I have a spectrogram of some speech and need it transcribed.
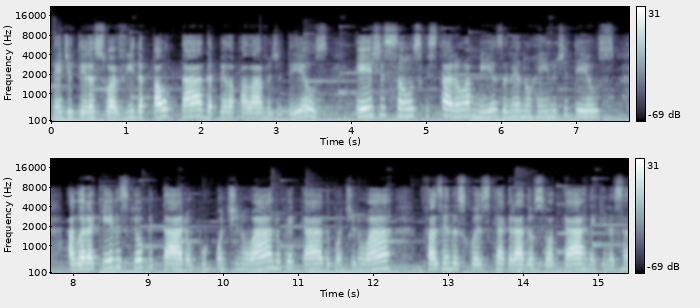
né, de ter a sua vida pautada pela palavra de Deus, estes são os que estarão à mesa né, no reino de Deus. Agora, aqueles que optaram por continuar no pecado, continuar fazendo as coisas que agradam sua carne aqui nessa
